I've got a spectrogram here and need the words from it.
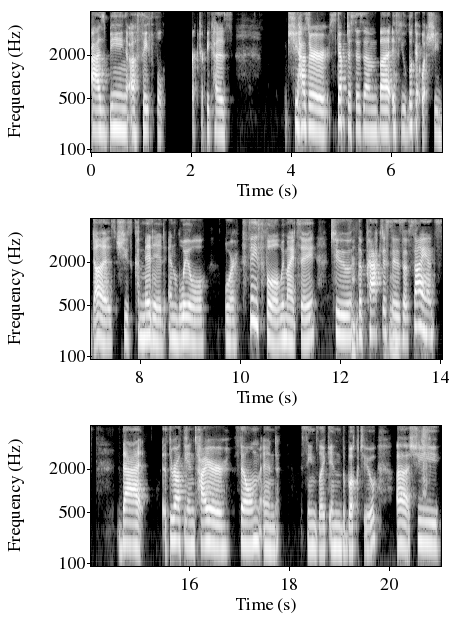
as being a faithful character because she has her skepticism, but if you look at what she does, she's committed and loyal or faithful, we might say, to the practices of science that throughout the entire film and seems like in the book too, uh, she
